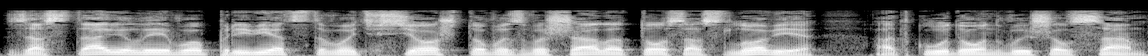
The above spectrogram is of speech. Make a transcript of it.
заставило его приветствовать все, что возвышало то сословие, откуда он вышел сам.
